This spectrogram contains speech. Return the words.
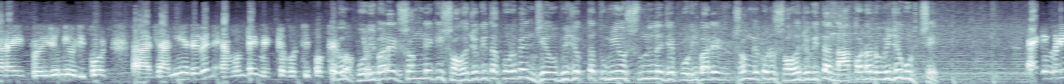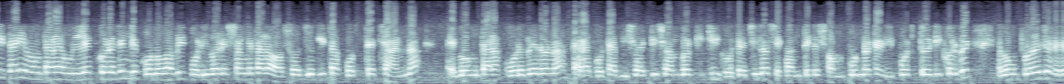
তারা এই প্রয়োজনীয় রিপোর্ট জানিয়ে দেবেন। এমনটাই মেট্রো কর্তৃপক্ষের পরিবারের সঙ্গে কি সহযোগিতা করবেন? যে অভিযোগটা তুমিও শুনলে যে পরিবারের সঙ্গে কোনো সহযোগিতা না করার অভিযোগ উঠছে। একেবারেই তাই এবং তারা উল্লেখ করেছেন যে কোনোভাবেই পরিবারের সঙ্গে তারা অসহযোগিতা করতে চান না এবং তারা করবেনও না। তারা গোটা বিষয়টি সম্পর্কে কি ঘটেছিল সেখান থেকে সম্পূর্ণ একটা রিপোর্ট তৈরি করবেন এবং প্রয়োজনে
